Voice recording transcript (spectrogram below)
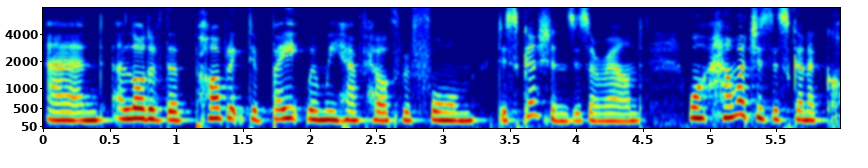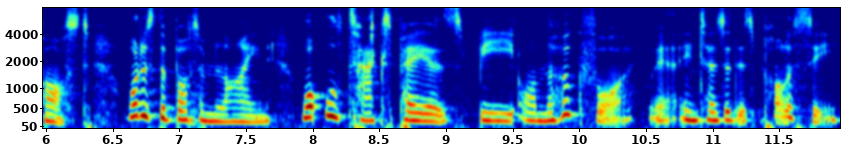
And a lot of the public debate when we have health reform discussions is around well, how much is this going to cost? What is the bottom line? What will taxpayers be on the hook for uh, in terms of this policy?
